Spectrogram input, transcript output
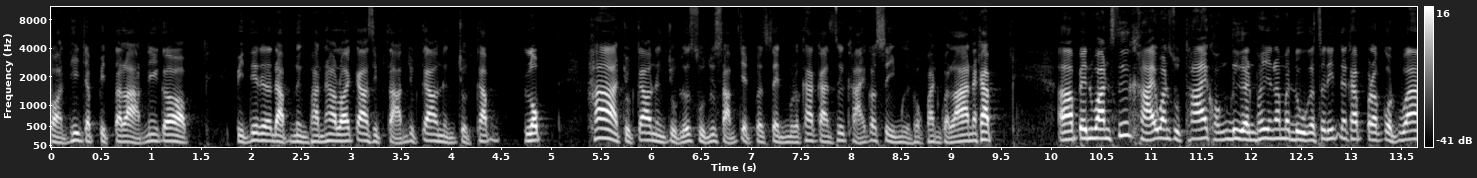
ก่อนที่จะปิดตลาดนี่ก็ปิดที่ระดับ 1,593.91 จุดครับลบ 5.91 จุดหรือ 0.37%มูลค่าการซื้อขายก็ 46,000 กว่าล้านนะครับเป็นวันซื้อขายวันสุดท้ายของเดือนเพราะฉะนั้นมาดูกันสักนิดนะครับปรากฏว่า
